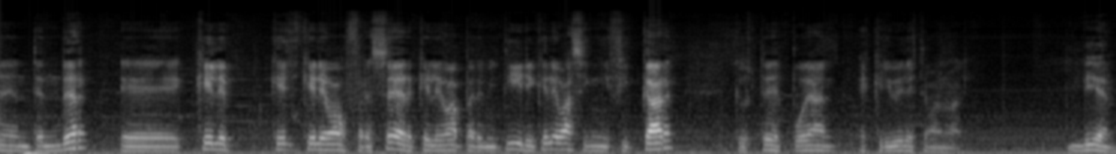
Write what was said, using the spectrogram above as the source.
de entender eh, qué, le, qué, qué le va a ofrecer, qué le va a permitir y qué le va a significar que ustedes puedan escribir este manual? Bien,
